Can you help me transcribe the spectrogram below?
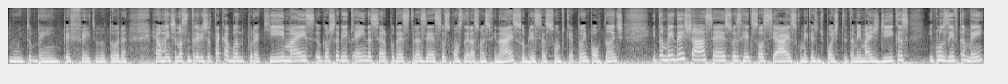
Muito bem, perfeito, doutora. Realmente a nossa entrevista está acabando por aqui, mas eu gostaria que ainda a senhora pudesse trazer as suas considerações finais sobre esse assunto que é tão importante e também deixasse as suas redes sociais, como é que a gente pode ter também mais dicas, inclusive também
